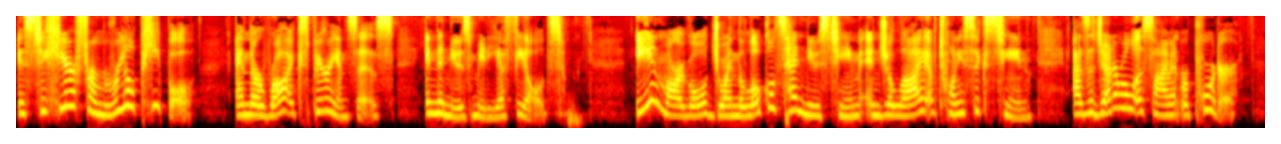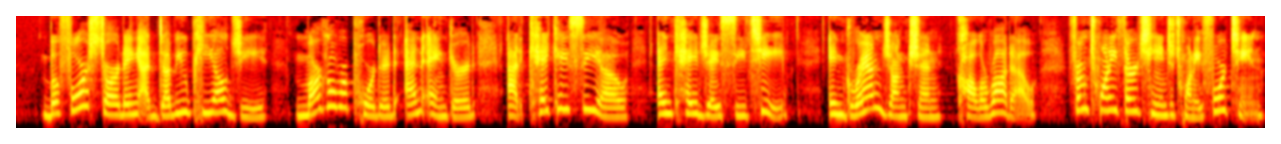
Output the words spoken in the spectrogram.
is to hear from real people and their raw experiences in the news media fields. Ian Margol joined the Local 10 news team in July of 2016 as a general assignment reporter. Before starting at WPLG, Margol reported and anchored at KKCO and KJCT in Grand Junction, Colorado, from 2013 to 2014,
